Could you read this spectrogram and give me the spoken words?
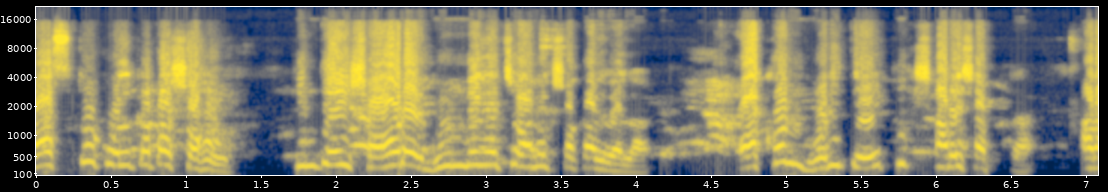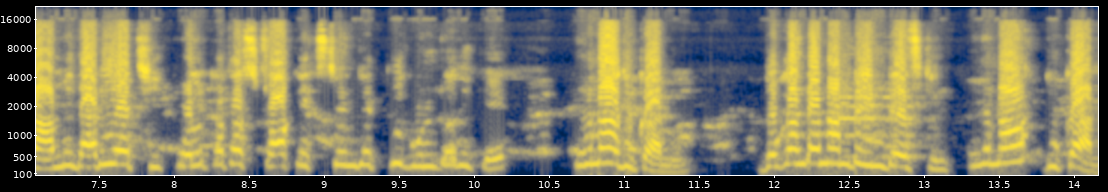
ব্যস্ত কলকাতা শহর, কিন্তু এই শহরের ঘুম ভেঙেছে অনেক সকালবেলা। এখন ঘড়িতে ঠিক সাড়ে সাতটা, আর আমি দাঁড়িয়ে আছি কলকাতা স্টক এক্সচেঞ্জের ঠিক উল্টো দিকে পুনা দোকানে। দোকানটার নামটা ইন্টারেস্টিং পুনা দোকান।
